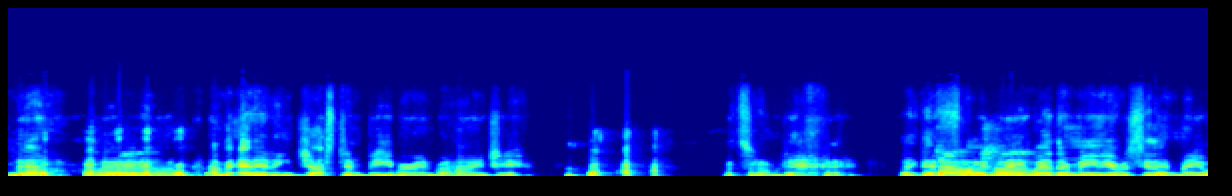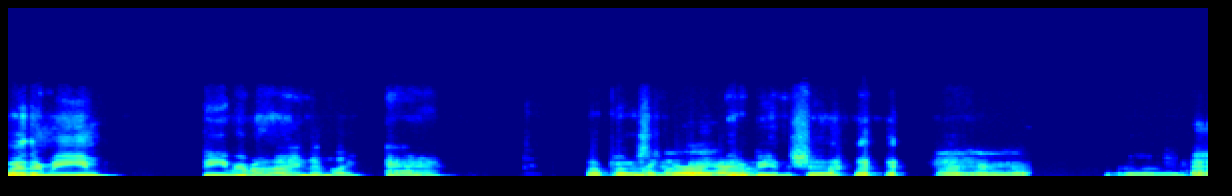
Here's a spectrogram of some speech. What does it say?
No, no, no, no. I'm, I'm editing Justin Bieber in behind you. That's what I'm doing. Like that Donald Floyd Trump. Mayweather meme. You ever see that Mayweather meme? Bieber behind him, like. ah. I'll post Oh it. God. It'll be in the show. There we go. Uh,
